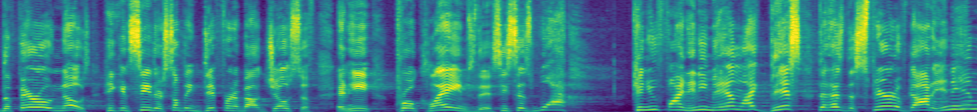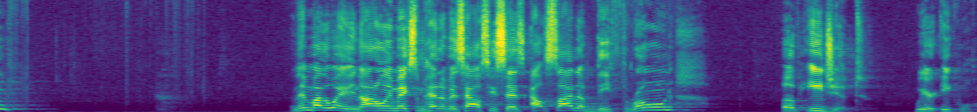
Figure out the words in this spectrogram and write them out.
the Pharaoh knows. He can see there's something different about Joseph, and he proclaims this. He says, Why? Can you find any man like this that has the Spirit of God in him? And then, by the way, he not only makes him head of his house, he says, Outside of the throne of Egypt, we are equal.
